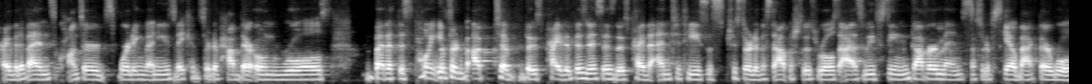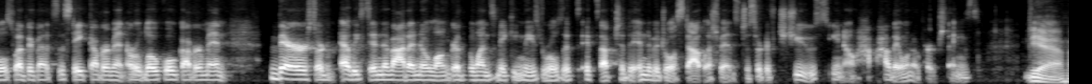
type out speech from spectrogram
private events, concerts, sporting venues, they can sort of have their own rules. But at this point, it's sort of up to those private businesses, those private entities to sort of establish those rules as we've seen governments sort of scale back their rules, whether that's the state government or local government. They're sort of, at least in Nevada, no longer the ones making these rules. It's, it's up to the individual establishments to sort of choose, you know, how, how they want to approach things. Yeah.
